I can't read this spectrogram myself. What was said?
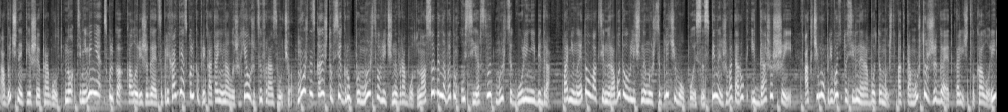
обычные пешие прогулки. Но, тем не менее, сколько калорий сжигается при ходьбе, а сколько при катании на лыжах, я уже цифры озвучила. Можно сказать, что все группы мышц вовлечены в работу, но особенно в этом усердствуют мышцы голени и бедра. Помимо этого, в активную работу вовлечены мышцы плечевого пояса, спины, живота, рук и даже шеи. А к чему приводит усиленная работа мышц? А к тому, что сжигает количество калорий,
